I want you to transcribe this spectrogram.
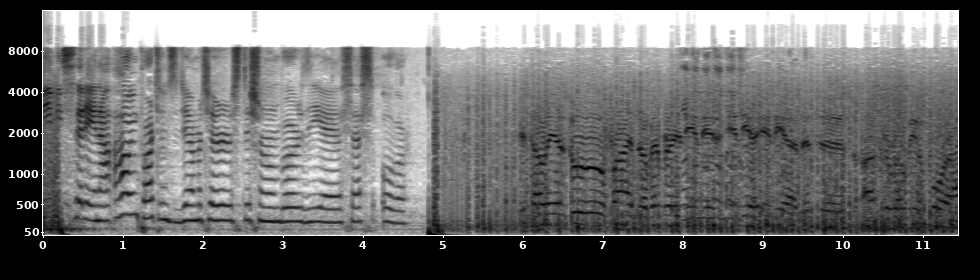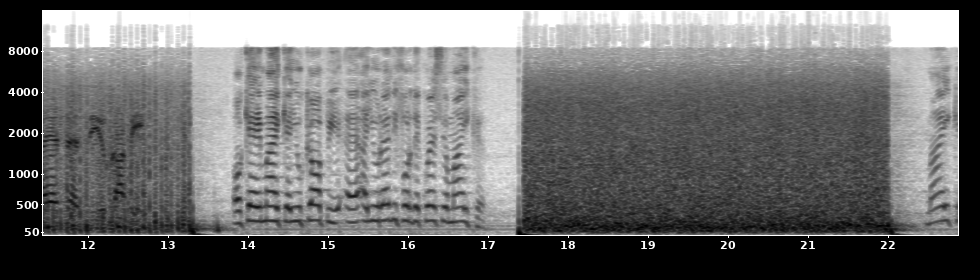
My name is Serena. How important is the amateur station on board the ISS? Over. Italia Zulu 5 November India, India, India, India. This is Oscar Romeo 4 ISS. Do you copy? Okay, Mike, you copy. Uh, are you ready for the question, Mike? Mike,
